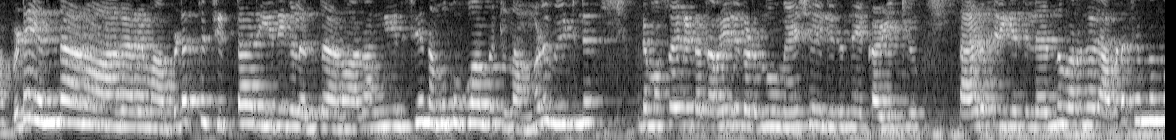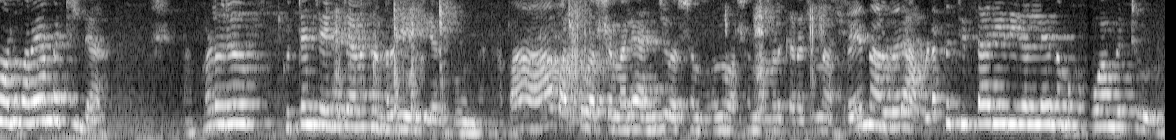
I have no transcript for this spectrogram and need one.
അവിടെ എന്താണോ ആകാരം അവിടുത്തെ ചിട്ടാ രീതികൾ എന്താണോ? അത് അംഗീകരിച്ചേ നമുക്ക് പോകാൻ പറ്റും. നമ്മൾ വീട്ടിൽ എന്റെ മൊസൈലിട്ട തറയിൽ കിടന്നു മേശയിലിരുന്നേ കഴിക്കൂ. താഴത്തിരിക്കത്തില്ല എന്ന് പറഞ്ഞാൽ അവിടെ ചെന്നൊന്നും അത് പറയാൻ പറ്റില്ല. നമ്മളൊരു കുറ്റം ചെയ്തിട്ടാണ് സെൻട്രൽ ജയിലിൽ പോകുന്നത്. അപ്പോൾ ആ പത്ത് വർഷം അല്ലെ അഞ്ച് വർഷം മൂന്ന് വർഷം നമ്മൾ കിടക്കുന്ന അത്രയും നാൾ വരെ അവിടുത്തെ ചിട്ടാ രീതികളിലേ നമുക്ക് പോകാൻ പറ്റുള്ളൂ.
